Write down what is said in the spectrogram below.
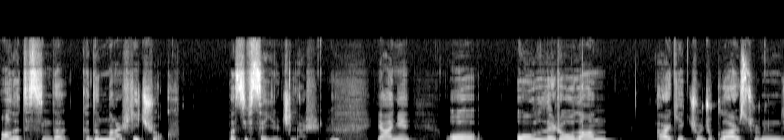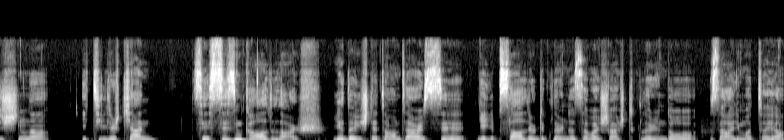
anlatısında kadınlar hiç yok. Pasif seyirciler. Hı. Yani o oğulları olan erkek çocuklar sürünün dışına itilirken sessiz mi kaldılar? Ya da işte tam tersi gelip saldırdıklarında, savaş açtıklarında o zalim ataya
